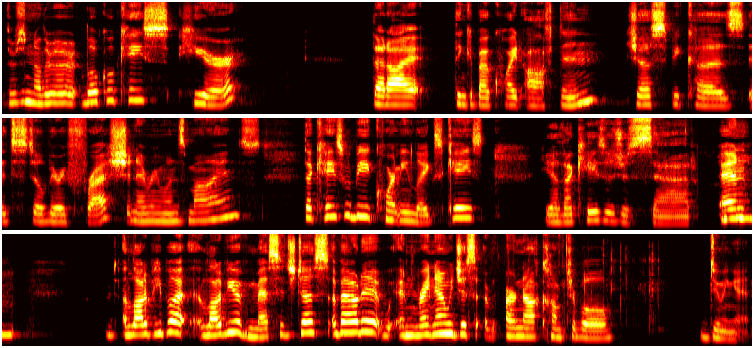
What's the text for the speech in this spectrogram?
There's another local case here that I think about quite often, just because it's still very fresh in everyone's minds. The case would be Courtney Lake's case, Yeah, that case is just sad. and a lot of people, a lot of you have messaged us about it, and right now we just are not comfortable doing it.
